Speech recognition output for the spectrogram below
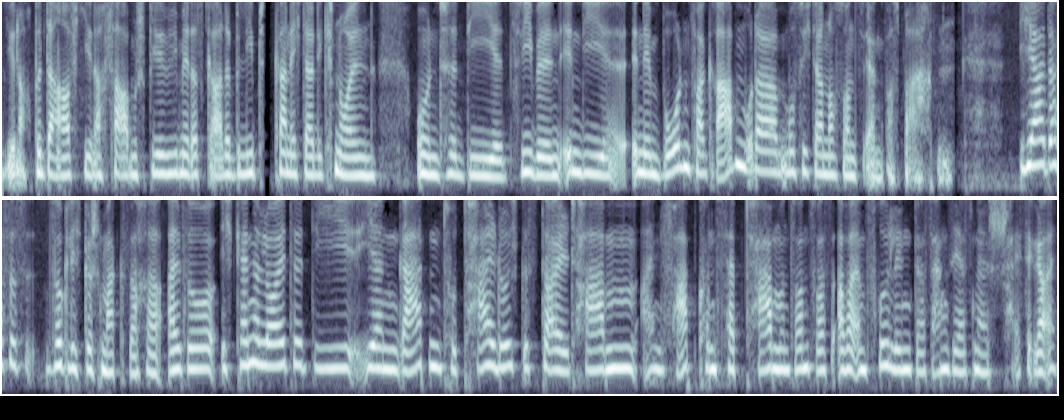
je nach Bedarf, je nach Farbenspiel, wie mir das gerade beliebt, kann ich da die Knollen und die Zwiebeln in, die, in den Boden vergraben oder muss ich da noch sonst irgendwas beachten? Ja, das ist wirklich Geschmackssache. Also ich kenne Leute, die ihren Garten total durchgestylt haben, ein Farbkonzept haben und sonst was, aber im Frühling, da sagen sie erstmal, scheißegal,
